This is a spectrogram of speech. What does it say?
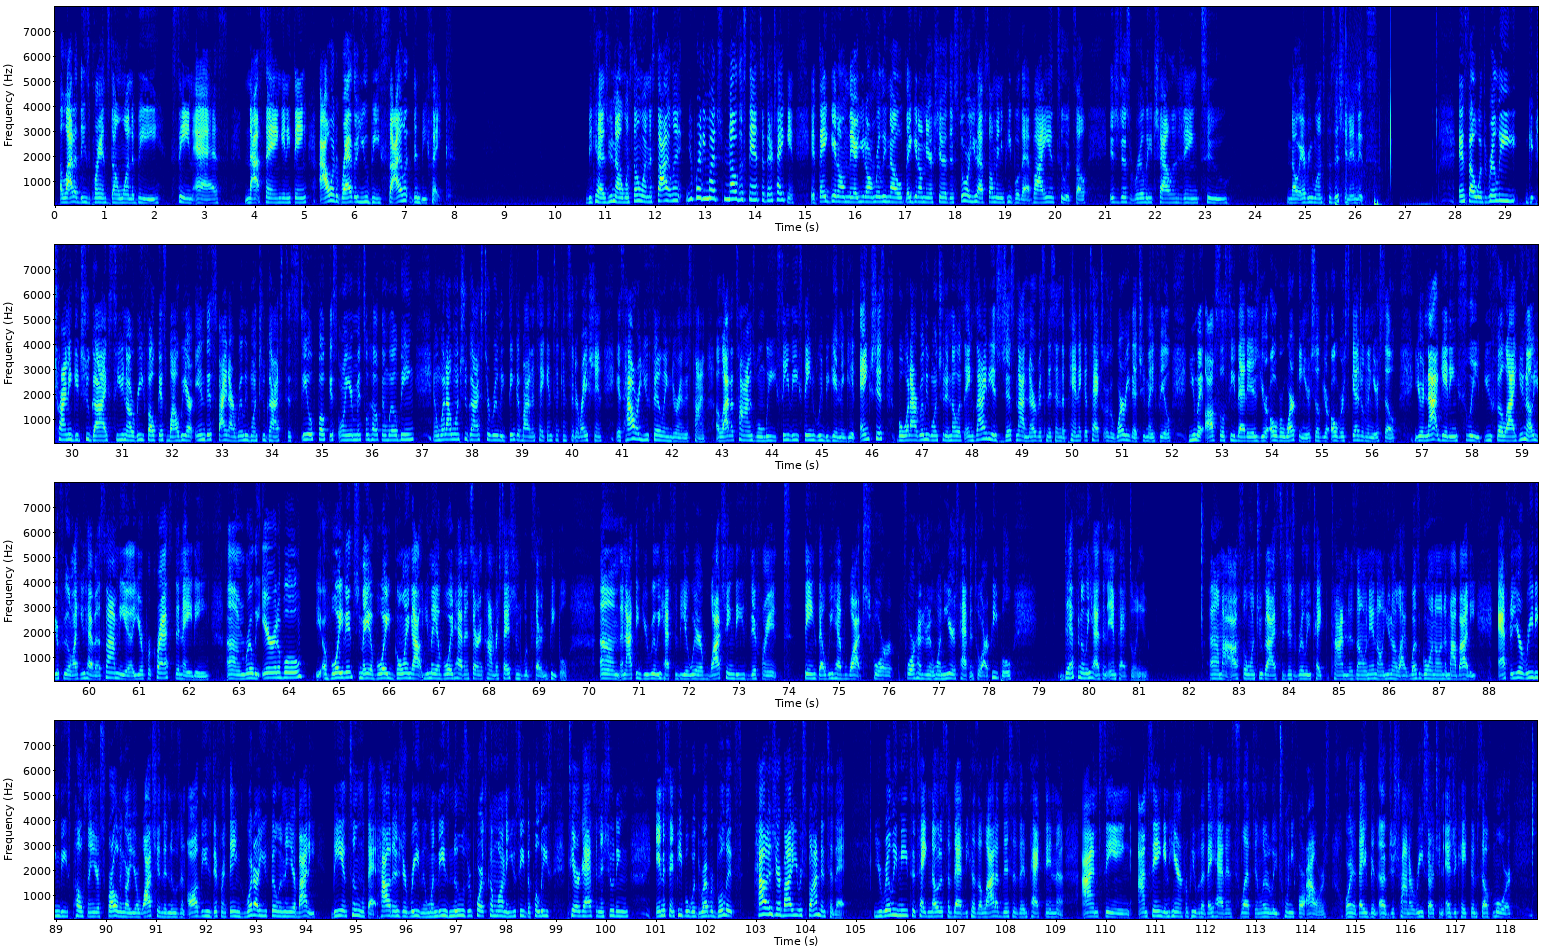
A lot of these brands don't want to be seen as not saying anything. I would rather you be silent than be fake. Because, you know, when someone is silent, you pretty much know the stance that they're taking. If they get on there, you don't really know. If they get on there share this story, you have so many people that buy into it. So it's just really challenging to know everyone's position. And it's and so, with really get, trying to get you guys to, you know, refocus while we are in this fight, I really want you guys to still focus on your mental health and well being. And what I want you guys to really think about and take into consideration is how are you feeling during this time? A lot of times when we see these things, we begin to get anxious. But what I really want you to know is anxiety is just not nervousness and the panic attacks or the worry that you may feel. You may also see that is you're overworking yourself, you're overscheduling yourself, you're not getting sleep sleep. You feel like, you know, you're feeling like you have insomnia, you're procrastinating, um, really irritable, avoidance. You may avoid going out, you may avoid having certain conversations with certain people. Um, and I think you really have to be aware of watching these different things that we have watched for 401 years happen to our people definitely has an impact on you. Um, I also want you guys to just really take the time to zone in on, you know, like what's going on in my body. After you're reading these posts and you're scrolling or you're watching the news and all these different things, what are you feeling in your body? Be in tune with that. How does your breathing? When these news reports come on and you see the police tear gassing and shooting innocent people with rubber bullets, how is your body responding to that? You really need to take notice of that because a lot of this is impacting uh, I'm seeing I'm seeing and hearing from people that they haven't slept in literally 24 hours or that they've been up just trying to research and educate themselves more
